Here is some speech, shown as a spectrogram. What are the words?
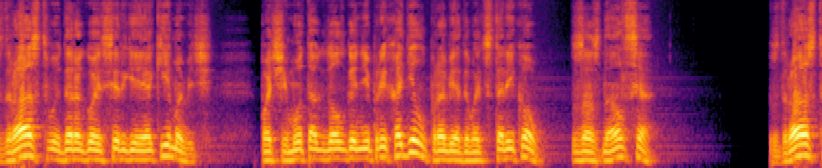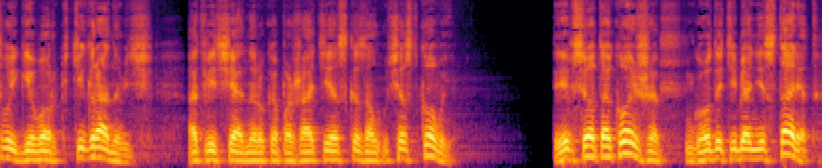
«Здравствуй, дорогой Сергей Акимович. Почему так долго не приходил проведывать стариков? Зазнался?» «Здравствуй, Геворг Тигранович», — отвечая на рукопожатие, сказал участковый. «Ты все такой же, годы тебя не старят».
